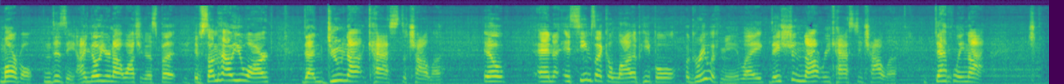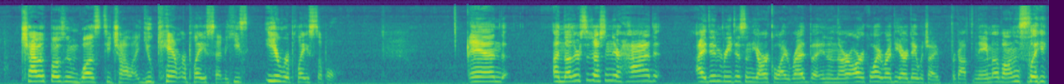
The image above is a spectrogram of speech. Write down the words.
Marvel and Disney, I know you're not watching this, but if somehow you are, then do not cast T'Challa. It'll, and it seems like a lot of people agree with me. Like they should not recast T'Challa. Definitely not. Ch- Chadwick Boseman was T'Challa. You can't replace him. He's irreplaceable. And another suggestion they had, I didn't read this in the article I read, but in another article I read the other day, which I forgot the name of honestly,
